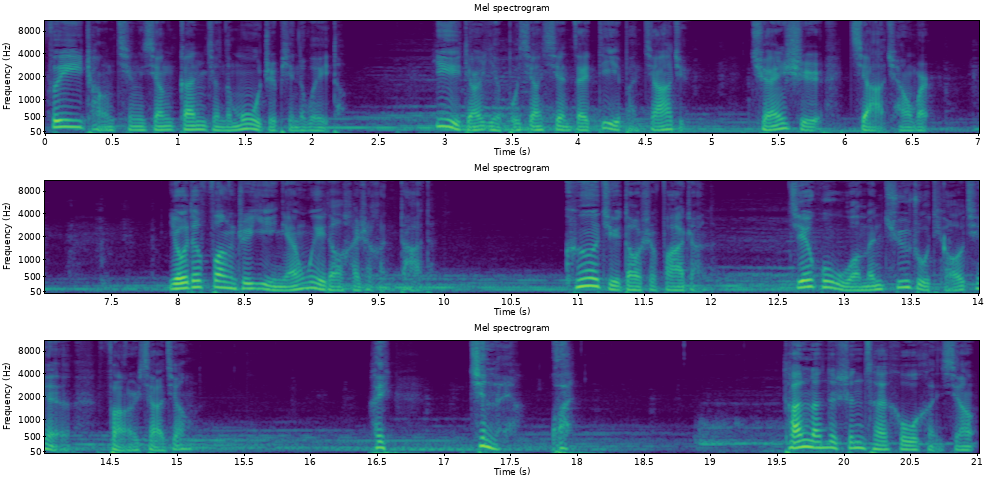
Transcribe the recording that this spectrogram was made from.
非常清香干净的木制品的味道。一点也不像现在地板家具，全是甲醛味儿。有的放置一年，味道还是很大的。科技倒是发展了，结果我们居住条件反而下降了。嘿，进来呀，快！谭兰的身材和我很像，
